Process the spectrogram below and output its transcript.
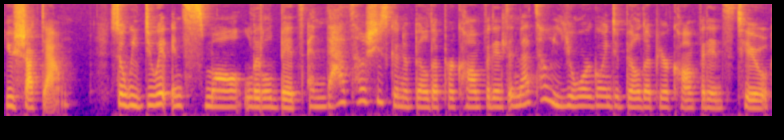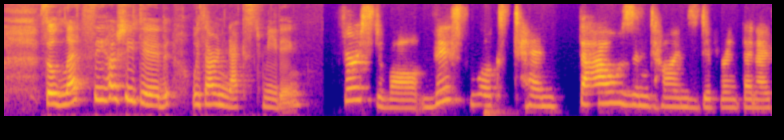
you shut down. So we do it in small little bits, and that's how she's going to build up her confidence, and that's how you're going to build up your confidence too. So let's see how she did with our next meeting. First of all, this looks 10,000 times different than I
